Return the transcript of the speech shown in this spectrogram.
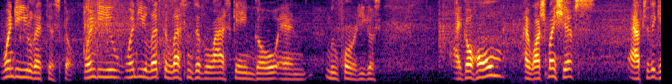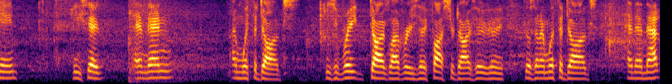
"When do you let this go? When do you when do you let the lessons of the last game go and move forward?" He goes, "I go home. I watch my shifts after the game. He said, and then I'm with the dogs. He's a great dog lover. He's a foster. Everything. He goes, and I'm with the dogs, and then that,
